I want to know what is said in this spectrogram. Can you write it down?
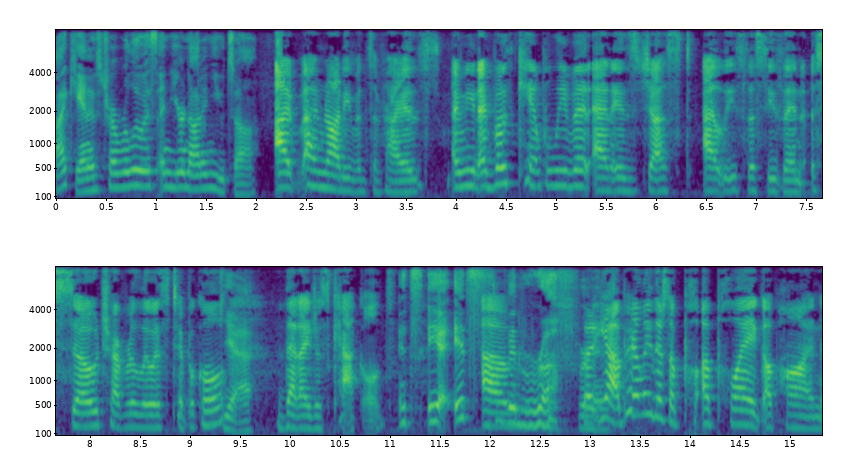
I can't. It's Trevor Lewis, and you're not in Utah. I, I'm not even surprised. I mean, I both can't believe it and is just, at least this season, so Trevor Lewis typical. Yeah. That I just cackled. It's yeah, it's um, been rough. but him. yeah, apparently there's a, a plague upon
